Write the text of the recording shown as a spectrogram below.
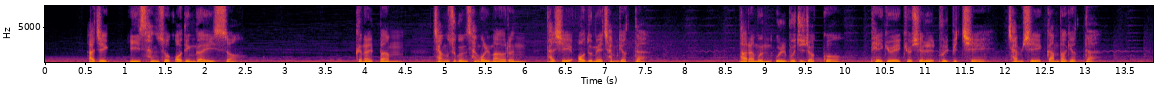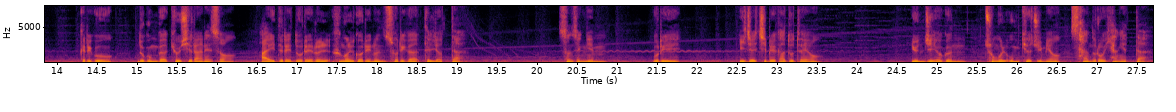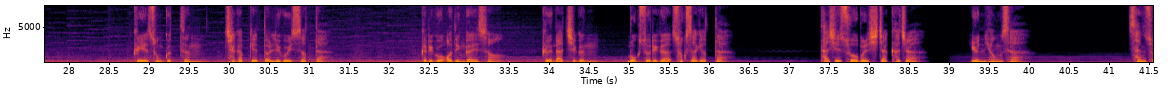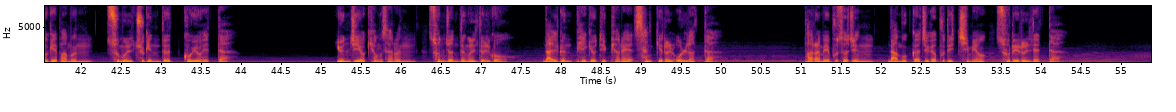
아직 이 산속 어딘가에 있어. 그날 밤 장수군 상월 마을은 다시 어둠에 잠겼다. 바람은 울부짖었고 폐교의 교실 불빛이 잠시 깜박였다. 그리고 누군가 교실 안에서 아이들의 노래를 흥얼거리는 소리가 들렸다. 선생님, 우리 이제 집에 가도 돼요? 윤지혁은 총을 움켜쥐며 산으로 향했다. 그의 손끝은 차갑게 떨리고 있었다. 그리고 어딘가에서 그 나측은 목소리가 속삭였다. 다시 수업을 시작하자 윤 형사. 산속의 밤은 숨을 죽인 듯 고요했다. 윤지혁 형사는 손전등을 들고 낡은 폐교 뒤편의 산길을 올랐다. 바람에 부서진 나뭇가지가 부딪히며 소리를 냈다.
